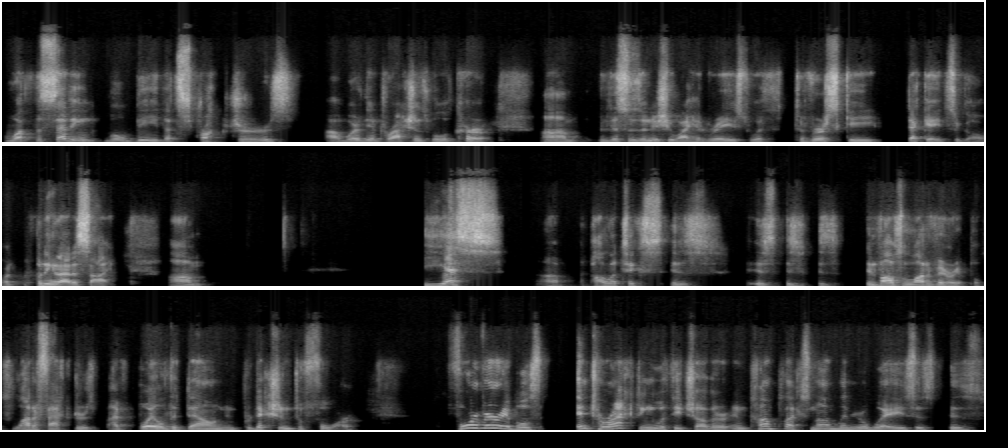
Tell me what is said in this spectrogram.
what the setting will be that structures uh, where the interactions will occur. Um, this is an issue I had raised with Tversky decades ago, putting that aside. Um, yes, uh, politics is, is, is, is, involves a lot of variables, a lot of factors. I've boiled it down in prediction to four. Four variables interacting with each other in complex nonlinear ways is, is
